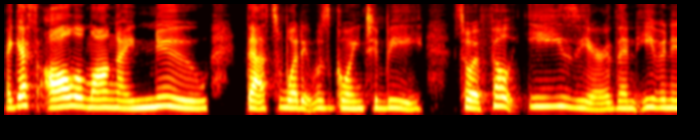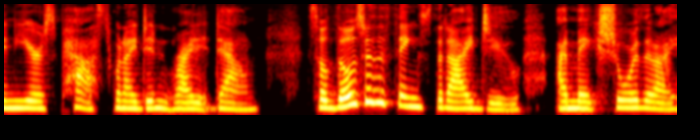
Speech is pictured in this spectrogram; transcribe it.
I guess all along I knew that's what it was going to be. So it felt easier than even in years past when I didn't write it down. So those are the things that I do. I make sure that I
